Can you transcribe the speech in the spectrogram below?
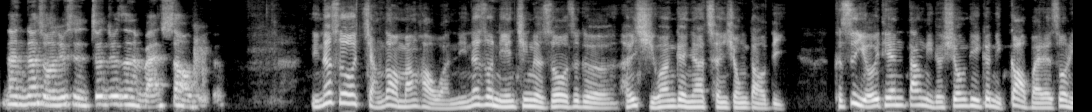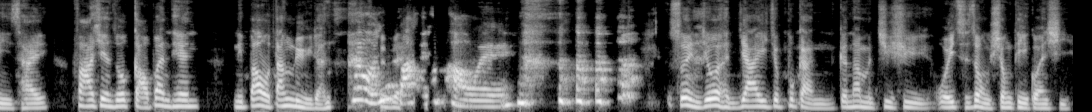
那那时候就是这就真的蛮少女的。你那时候讲到蛮好玩，你那时候年轻的时候，这个很喜欢跟人家称兄道弟。可是有一天，当你的兄弟跟你告白的时候，你才发现说搞半天你把我当女人，那我 就拔腿就跑哎。所以你就会很压抑，就不敢跟他们继续维持这种兄弟关系。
